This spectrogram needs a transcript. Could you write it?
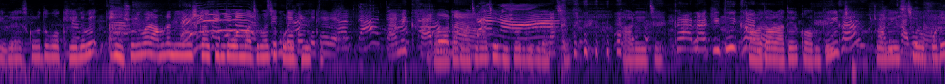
এগ রাইস করে দেবো খেয়ে নেবে। শনিবার আমরা নিরামিষ খাই কিন্তু ওর মাঝে মাঝে করে দিই। আমি খাব না। মাঝে মাঝে ভীষণ বিগড়াচ্ছে। আর এই যে খা না কি তুই খাওয়া দাওয়া রাতের কমপ্লিট চলে এসেছি ওপরে।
